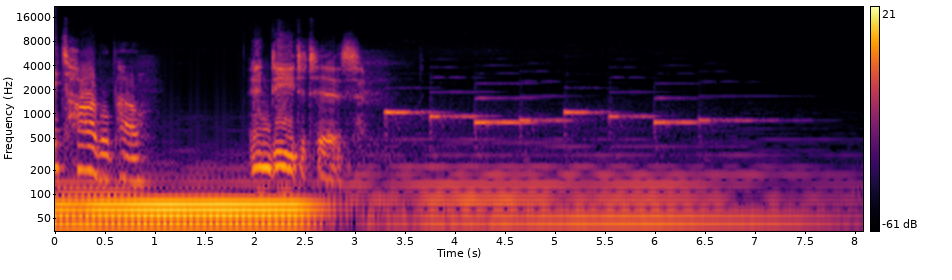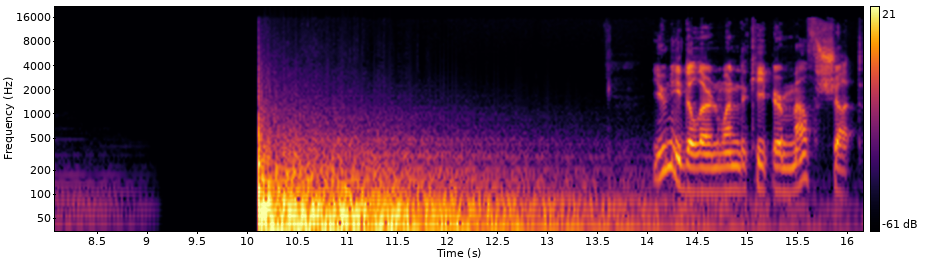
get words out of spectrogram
It's horrible, Poe. Indeed, it is. You need to learn when to keep your mouth shut.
